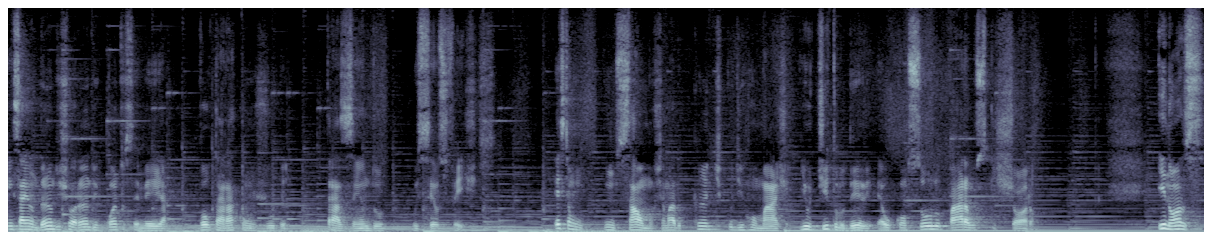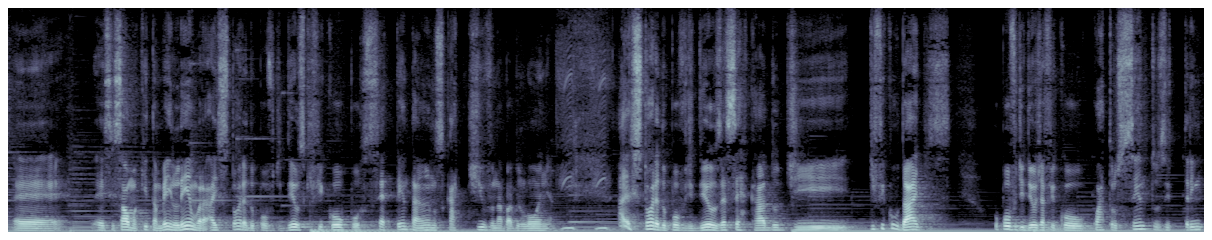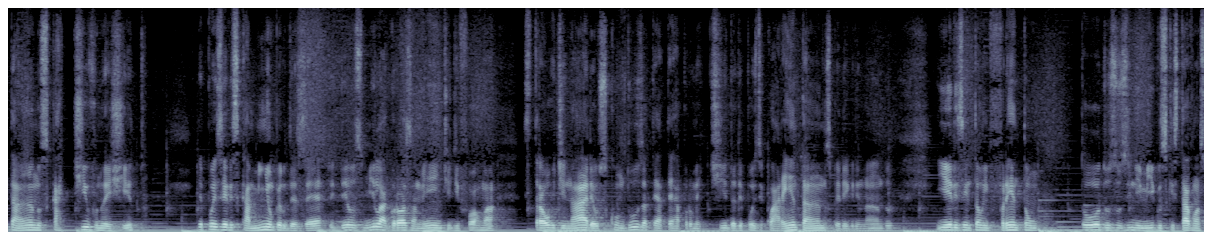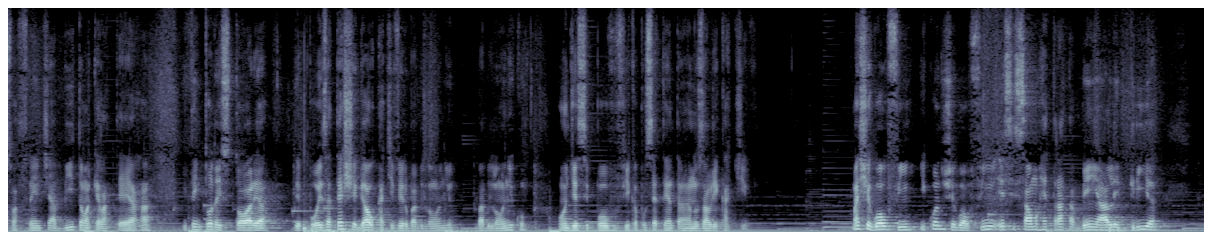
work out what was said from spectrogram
Quem sai andando e chorando enquanto semeia, voltará com júbilo, trazendo os seus feixes. Este é um, um salmo chamado Cântico de Romagem e o título dele é O Consolo para os que Choram. E nós, é, esse salmo aqui também lembra a história do povo de Deus que ficou por 70 anos cativo na Babilônia. A história do povo de Deus é cercado de dificuldades. O povo de Deus já ficou 430 anos cativo no Egito. Depois eles caminham pelo deserto e Deus milagrosamente, de forma extraordinária, os conduz até a terra prometida depois de 40 anos peregrinando. E eles então enfrentam todos os inimigos que estavam à sua frente, habitam aquela terra e tem toda a história depois até chegar ao cativeiro babilônio, babilônico, onde esse povo fica por 70 anos ali cativo. Mas chegou ao fim, e quando chegou ao fim, esse salmo retrata bem a alegria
